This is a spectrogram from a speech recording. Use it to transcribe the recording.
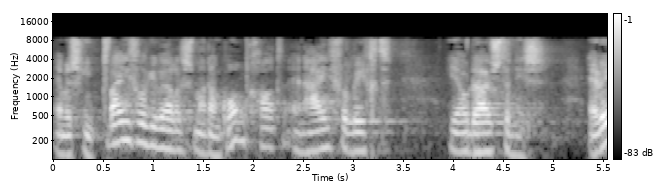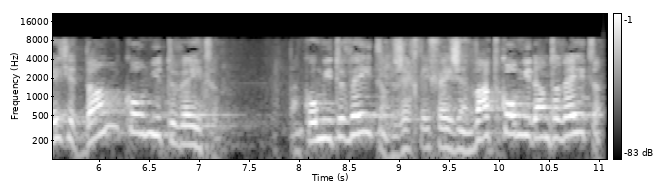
En misschien twijfel je wel eens, maar dan komt God en Hij verlicht jouw duisternis. En weet je, dan kom je te weten. Dan kom je te weten, zegt Efeze. En wat kom je dan te weten?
